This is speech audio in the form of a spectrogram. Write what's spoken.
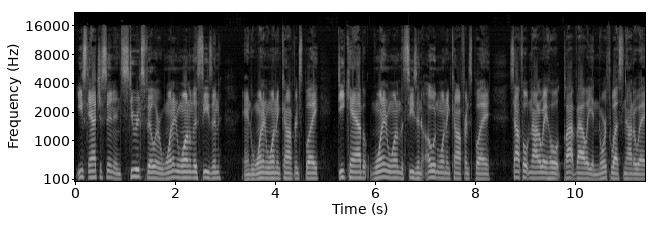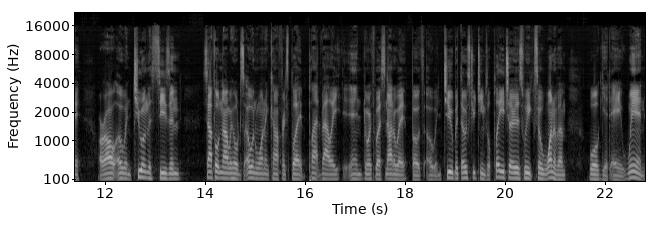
East Atchison and Stewartsville are 1 1 on the season and 1 1 in conference play. DeKalb 1 1 on the season, 0 1 in conference play. South Holt, Nodaway Holt, Platte Valley, and Northwest Nodaway are all 0 2 on the season. South Holt, Nodaway Holt is 0 1 in conference play. Platte Valley and Northwest Nodaway both 0 2, but those two teams will play each other this week, so one of them will get a win.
